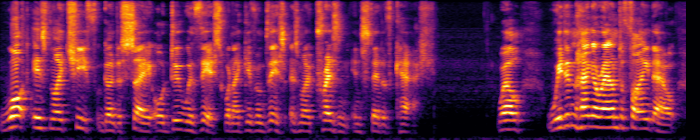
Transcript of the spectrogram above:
what is my chief going to say or do with this when I give him this as my present instead of cash? Well, we didn't hang around to find out.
